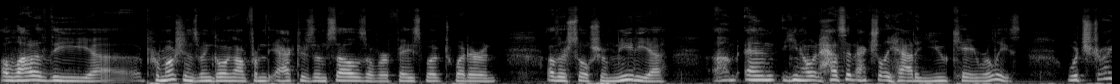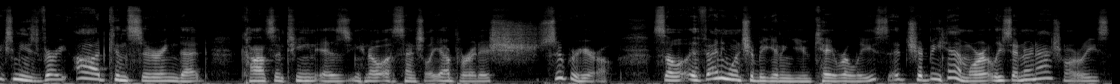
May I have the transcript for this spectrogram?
a lot of the uh, promotion's been going on from the actors themselves over Facebook, Twitter, and other social media. Um, and, you know, it hasn't actually had a UK release, which strikes me as very odd considering that Constantine is, you know, essentially a British superhero. So if anyone should be getting UK release, it should be him, or at least international release.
